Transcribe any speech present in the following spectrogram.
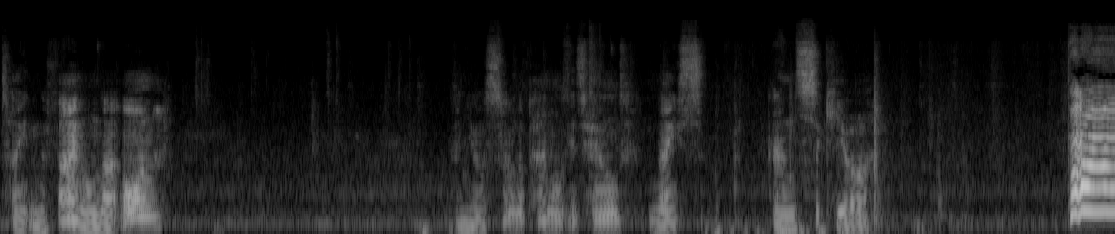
Tighten the final nut on and your solar panel is held nice and secure. Ta-da!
